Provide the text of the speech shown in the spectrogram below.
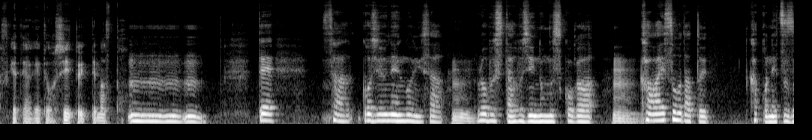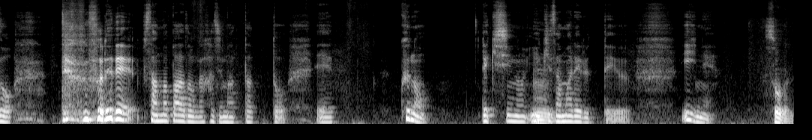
助けてあげてほしいと言ってますと。うんうんうんでさ50年後にさうん。ロブスター夫人の息子がうん。かわいそうだと過去捏造。で それでサンマパードンが始まったと、えー区の歴史のに刻まれるっていう、いいね。そうだね。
